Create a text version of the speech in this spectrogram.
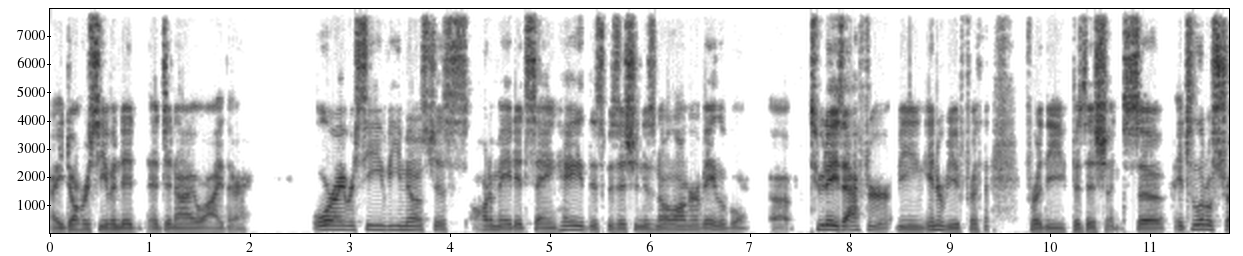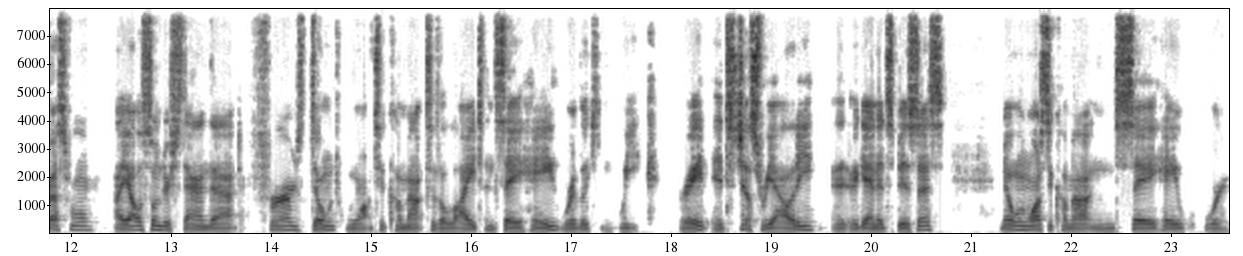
I don't receive a, a denial either. or I receive emails just automated saying, "Hey, this position is no longer available." Uh, two days after being interviewed for the, for the position, so it's a little stressful. I also understand that firms don't want to come out to the light and say, "Hey, we're looking weak." Right? It's just reality. Again, it's business. No one wants to come out and say, "Hey, we're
